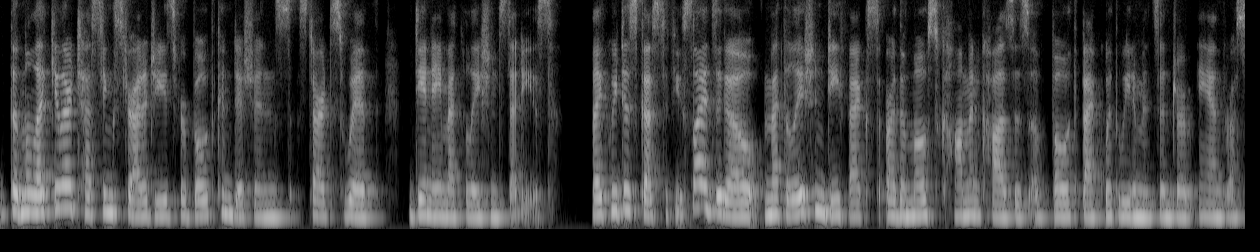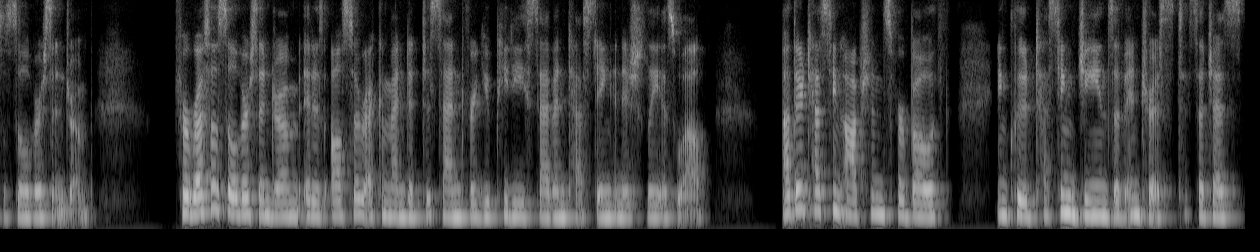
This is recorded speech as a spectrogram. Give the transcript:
The molecular testing strategies for both conditions starts with DNA methylation studies. Like we discussed a few slides ago, methylation defects are the most common causes of both Beckwith-Wiedemann syndrome and Russell-Silver syndrome. For Russell-Silver syndrome, it is also recommended to send for UPD7 testing initially as well. Other testing options for both include testing genes of interest, such as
